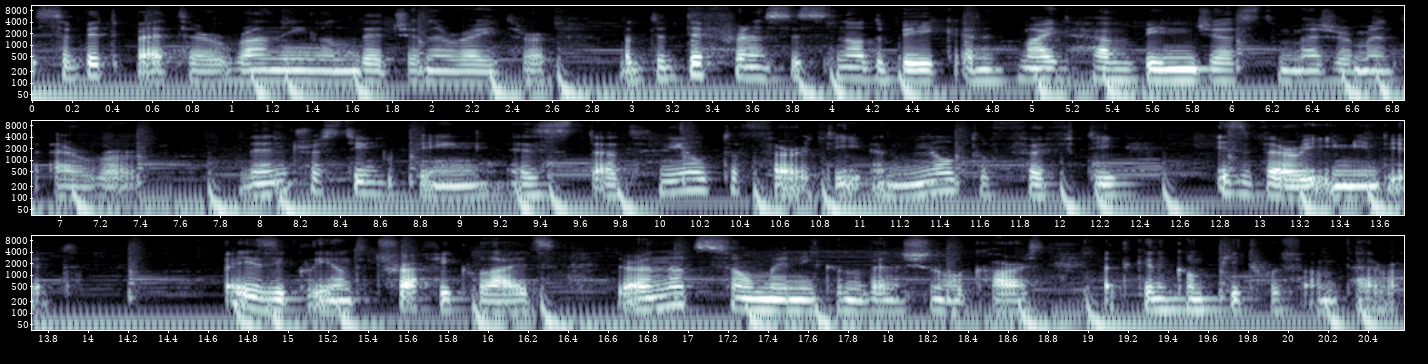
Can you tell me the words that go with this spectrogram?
is a bit better running on the generator, but the difference is not big and it might have been just measurement error. The interesting thing is that nil to 30 and nil to 50 is very immediate. Basically on the traffic lights there are not so many conventional cars that can compete with Ampera.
